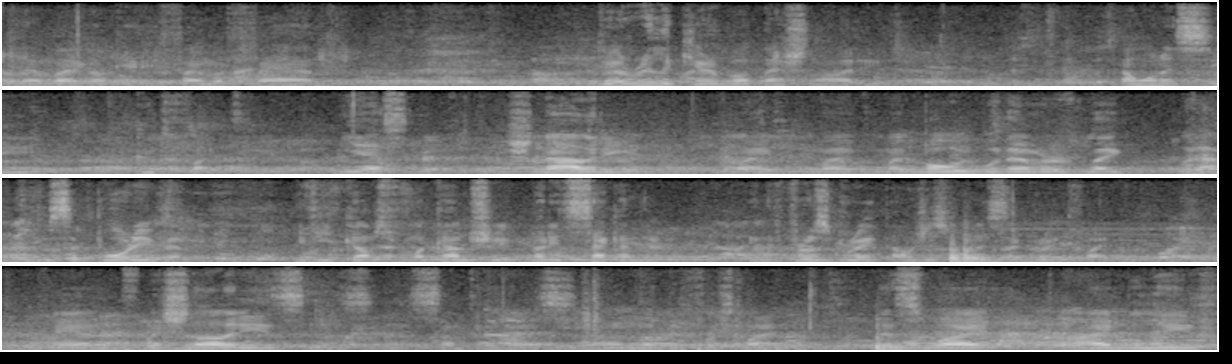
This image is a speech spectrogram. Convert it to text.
and I'm like, okay, if I'm a fan, do I really care about nationality? I want to see a good fight. Yes, nationality, my, my, my boy, whatever, like, I'm supportive and if he comes from a country, but it's secondary. In the first grade, I just want to see a great fight. And nationality is, is, is something that is uh, not the first line. That's why I believe,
